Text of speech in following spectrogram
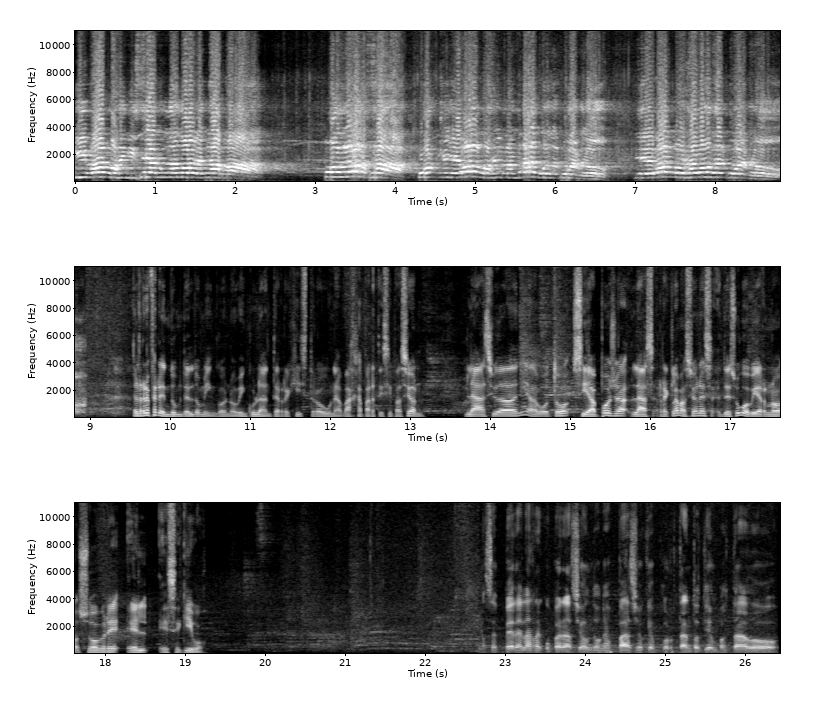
y vamos a iniciar una nueva etapa. Poderosa, porque llevamos el mandato del pueblo, llevamos la voz del pueblo. El referéndum del domingo no vinculante registró una baja participación. La ciudadanía votó si apoya las reclamaciones de su gobierno sobre el Esequibo. Se espera la recuperación de un espacio que por tanto tiempo ha estado,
